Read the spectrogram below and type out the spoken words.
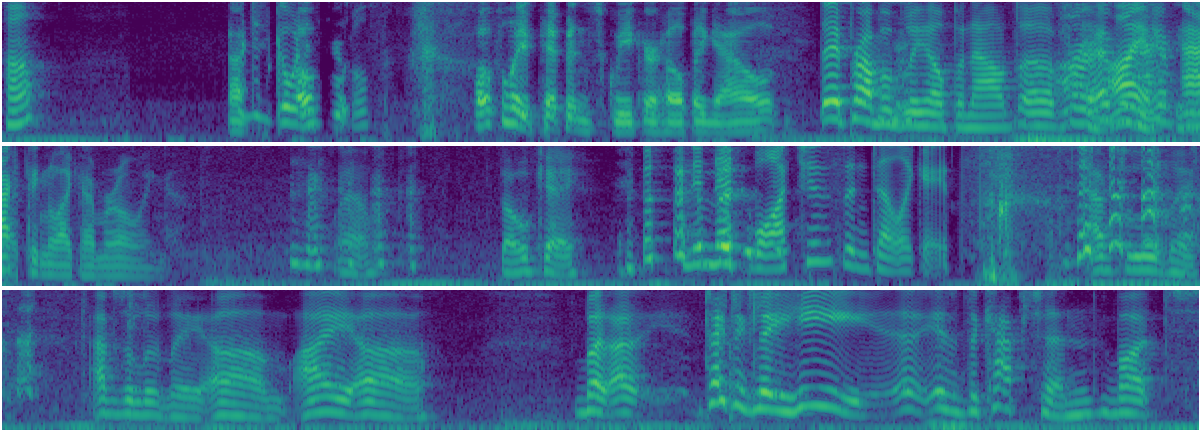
huh? We're just going in hopefully, circles. hopefully Pip and Squeak are helping out. They're probably helping out uh, for I, every. I am every- acting like I'm rowing. Well, okay. Ninette watches and delegates. absolutely. Absolutely. Um i uh but uh, technically he uh, is the captain but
